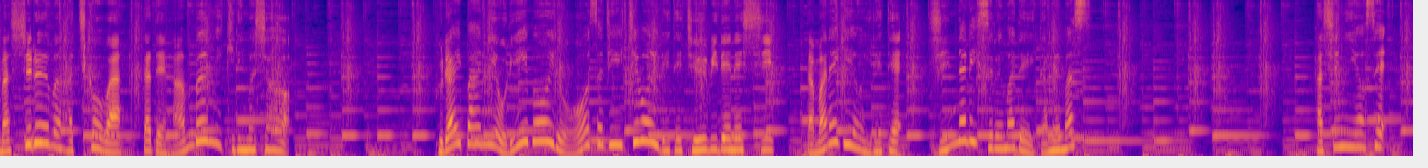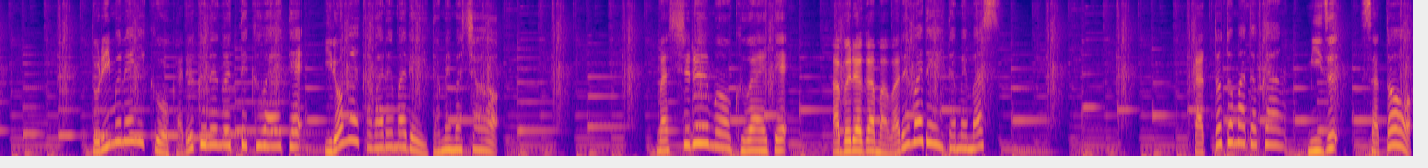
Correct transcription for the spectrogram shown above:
マッシュルーム8個は縦半分に切りましょう。フライパンにオリーブオイル大さじ1を入れて中火で熱し玉ねぎを入れてしんなりするまで炒めます。端に寄せ鶏胸肉を軽く拭って加えて色が変わるまで炒めましょう。マッシュルームを加えて油が回るまで炒めます。カットトマト缶水砂糖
